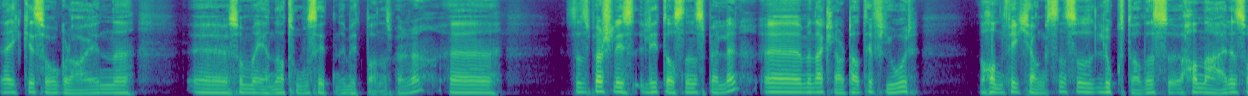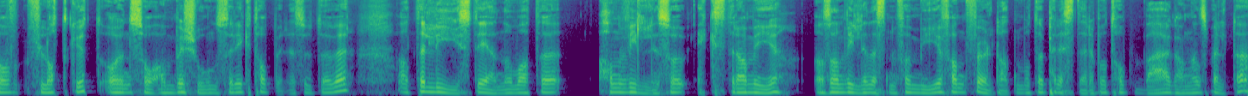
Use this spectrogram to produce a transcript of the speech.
Jeg er ikke så glad i en uh, som en av to sittende midtbanespillere. Uh, så det spørs litt åssen en spiller. Uh, men det er klart at i fjor, når han fikk sjansen, så lukta det Han er en så flott gutt og en så ambisjonsrik toppidrettsutøver at det lyste igjennom at eh, han ville så ekstra mye. Altså Han ville nesten for mye, for han følte at han måtte prestere på topp hver gang han spilte.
